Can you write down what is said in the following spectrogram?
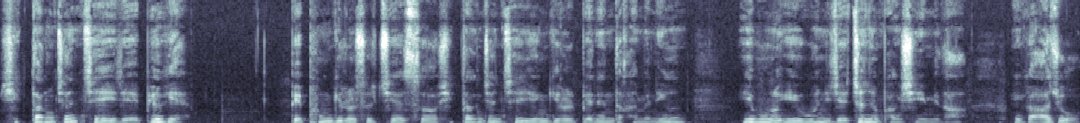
식당 전체 이제 벽에 배풍기를 설치해서 식당 전체 연기를 빼낸다 하면 이건 이 부분 이건 이제 전용 방식입니다. 그러니까 아주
